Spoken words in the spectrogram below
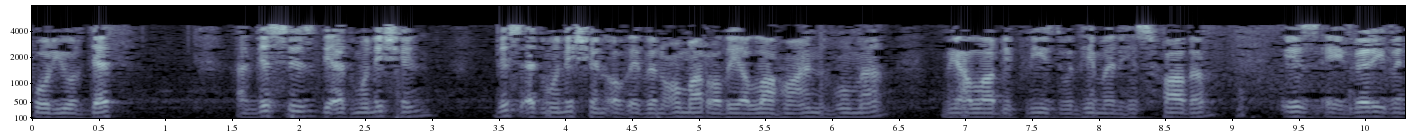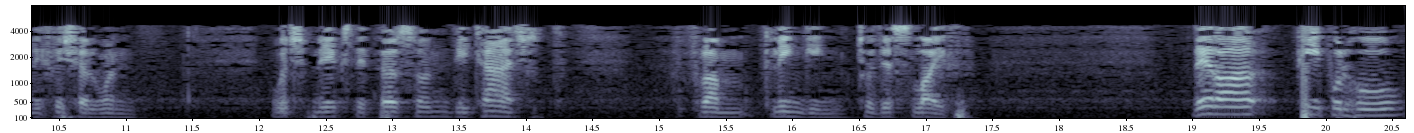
for your death. And this is the admonition, this admonition of Ibn Umar radiallahu anhuma, may Allah be pleased with him and his father, is a very beneficial one, which makes the person detached from clinging to this life. There are people who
